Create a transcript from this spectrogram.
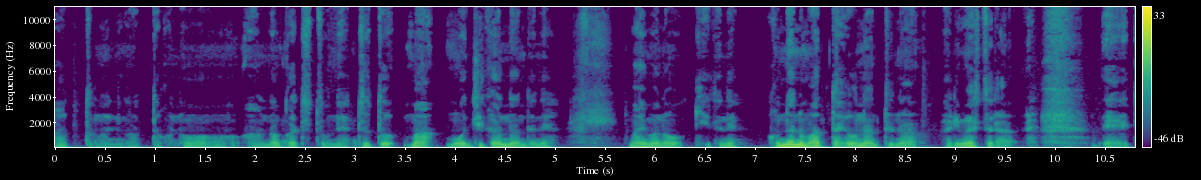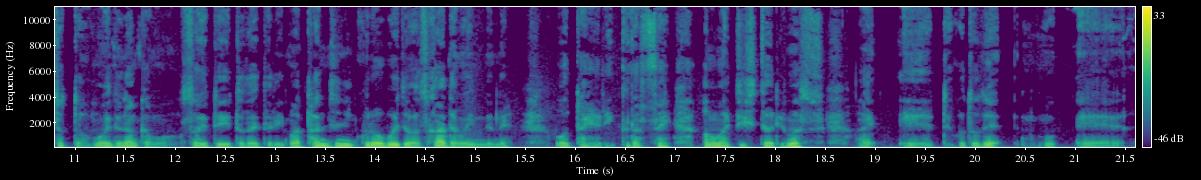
うん、あと何があったかな。あなんかちょっとねずっとまあもう時間なんでね、まあ、今のを聞いてね。こんなのもあったよなんていうのはありましたら、えー、ちょっと思い出なんかも添えていただいたり。まあ単純にこれ覚えてますかでもいいんでね。お便りください。お待ちしております。はい、えー、ということで、えー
